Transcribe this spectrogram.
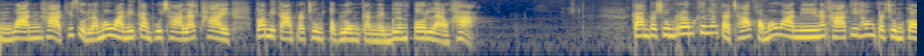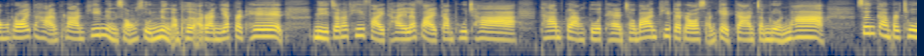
1 วันค่ะ ที่สุดแล้วเมื่อวานนี้กัมพูชาและไทย ก็มีการประชุมตกลงกันในเบื้องต้นแล้วค่ะ การประชุมเริ่มขึ้นตั้งแต่เช้าของเมื่อวานนี้นะคะ ที่ห้องประชุมกองร้อยทหารพรานที่ 1201อำเภออรัญญประเทศ มีเจ้าหน้าที่ฝ่ายไทยและฝ่ายกัมพูชา ท่ามกลางตัวแทนชาวบ้านที่ไปรอสังเกตการณ์จำนวนมาก ซึ่งการประชุม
